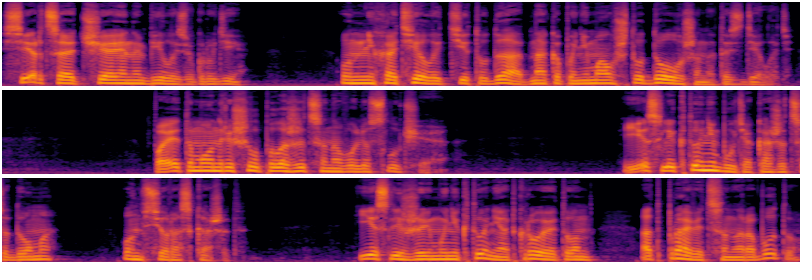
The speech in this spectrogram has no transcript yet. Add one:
Сердце отчаянно билось в груди. Он не хотел идти туда, однако понимал, что должен это сделать. Поэтому он решил положиться на волю случая. Если кто-нибудь окажется дома, он все расскажет. Если же ему никто не откроет, он отправится на работу,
